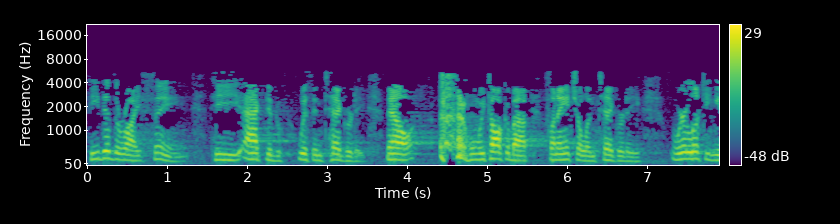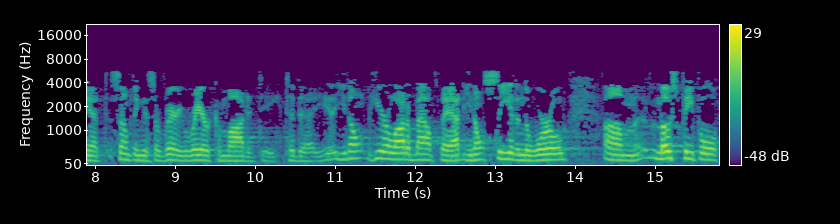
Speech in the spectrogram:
he did the right thing. He acted with integrity. Now, when we talk about financial integrity, we're looking at something that's a very rare commodity today. You don't hear a lot about that. You don't see it in the world. Um, most people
